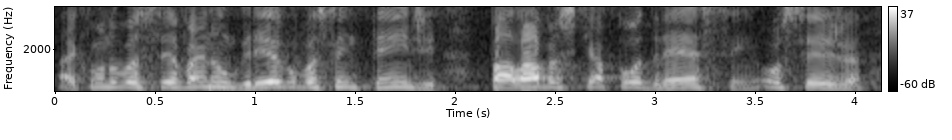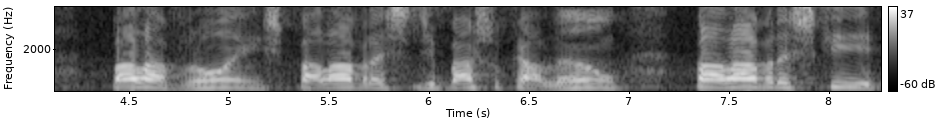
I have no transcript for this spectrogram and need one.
Aí quando você vai no grego, você entende palavras que apodrecem, ou seja, palavrões, palavras de baixo calão, palavras que,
